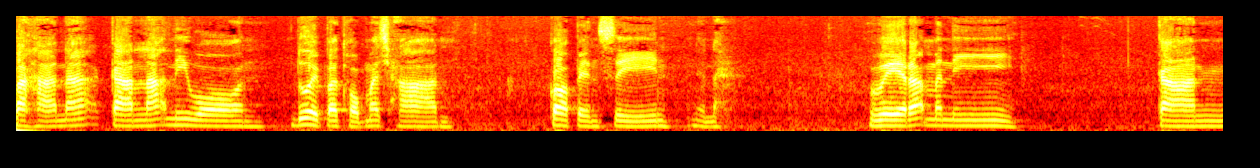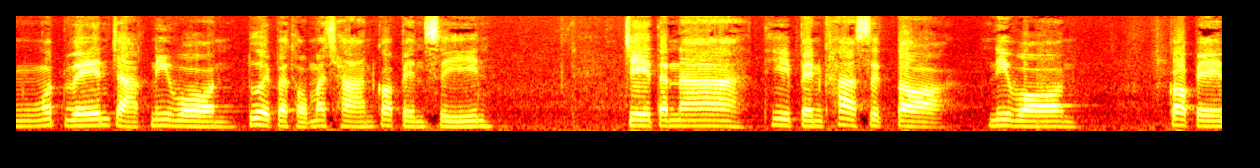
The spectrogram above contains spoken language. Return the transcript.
ปหานะการละนิวรณ์ด้วยปฐมฌานก็เป็นศีลเนี่ยนะเวรมณี การงดเว้นจากนิวรณ์ด้วยปฐมฌานก็เป็นศีล เจตนาที่เป็นค่าศึกต่อนิวรณ์ก็เป็น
